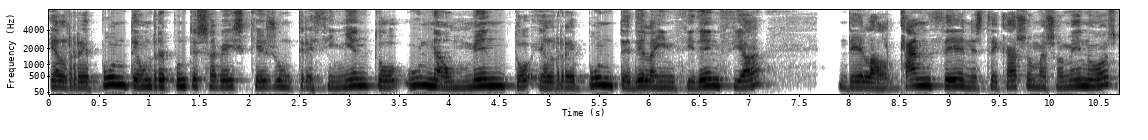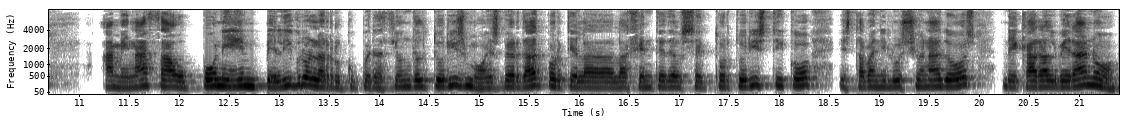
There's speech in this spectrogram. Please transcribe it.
el repunte, un repunte sabéis que es un crecimiento, un aumento, el repunte de la incidencia, del alcance, en este caso más o menos, amenaza o pone en peligro la recuperación del turismo. Es verdad porque la, gente del sector turístico estaban ilusionados de cara al verano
